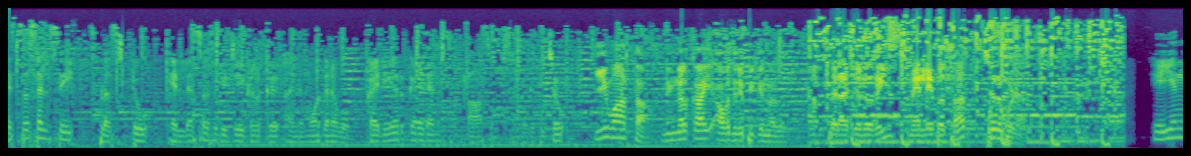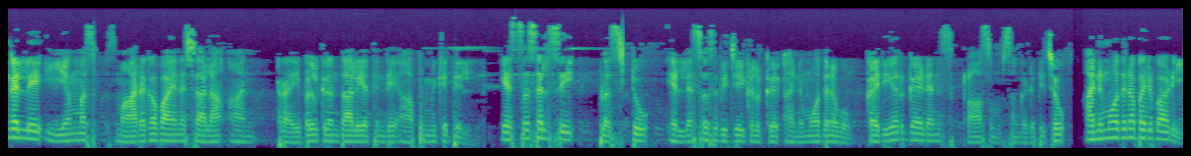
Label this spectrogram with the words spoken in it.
S S L C plus two L S S വിജയികൾക്ക് അനുമോദനവും കരിയർ ഗൈഡൻസ് ക്ലാസും സംഘടിപ്പിച്ചു. ഈ വാർത്ത നിങ്ങൾക്കായി അവതരിപ്പിക്കുന്നത് ചെറുപുഴ. എയ്യങ്കല്ലെ ഇ എം എസ് സ്മാരക വായനശാല ആൻഡ് ട്രൈബൽ ഗ്രന്ഥാലയത്തിന്റെ ആഭിമുഖ്യത്തിൽ S S L C plus two L S S വിജയികൾക്ക് അനുമോദനവും കരിയർ ഗൈഡൻസ് ക്ലാസും സംഘടിപ്പിച്ചു. അനുമോദന പരിപാടി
